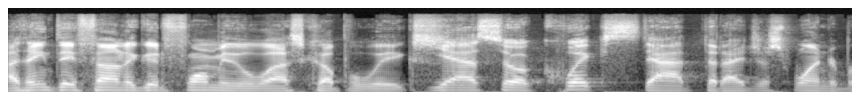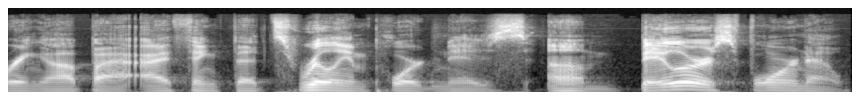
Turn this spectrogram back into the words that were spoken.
I think they found a good formula the last couple weeks. Yeah. So a quick stat that I just wanted to bring up, I, I think that's really important is um, Baylor is four zero oh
